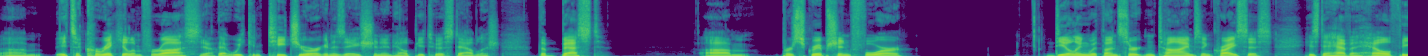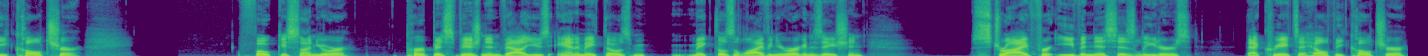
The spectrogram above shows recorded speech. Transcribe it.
Um, it's a curriculum for us Yeah. that we can teach your organization and help you to establish the best um, prescription for dealing with uncertain times and crisis is to have a healthy culture. Focus on your purpose, vision, and values. Animate those, m- make those alive in your organization. Strive for evenness as leaders. That creates a healthy culture.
